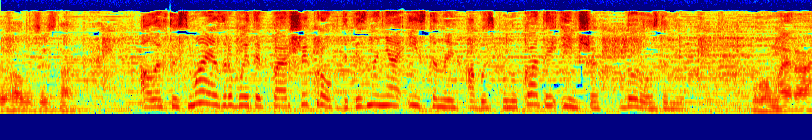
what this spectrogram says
е, галузей знань. Але хтось має зробити перший крок до пізнання істини, аби спонукати інших до роздумів. У Гомера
